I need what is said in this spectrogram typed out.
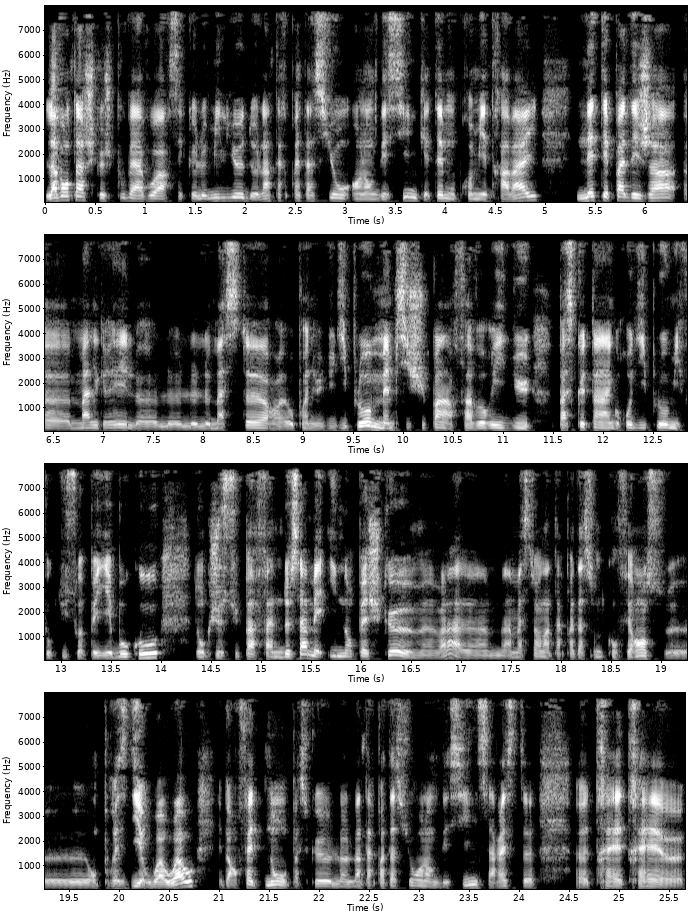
L'avantage que je pouvais avoir, c'est que le milieu de l'interprétation en langue des signes, qui était mon premier travail, n'était pas déjà euh, malgré le, le, le, master euh, au point de vue du diplôme, même si je suis pas un favori du parce que tu as un gros diplôme, il faut que tu sois payé beaucoup. Donc je suis pas fan de ça, mais il n'empêche que euh, voilà un, master d'interprétation de conférence, on pourrait se dire waouh waouh. Et ben en fait non, parce que l'interprétation en langue des signes, ça reste très très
